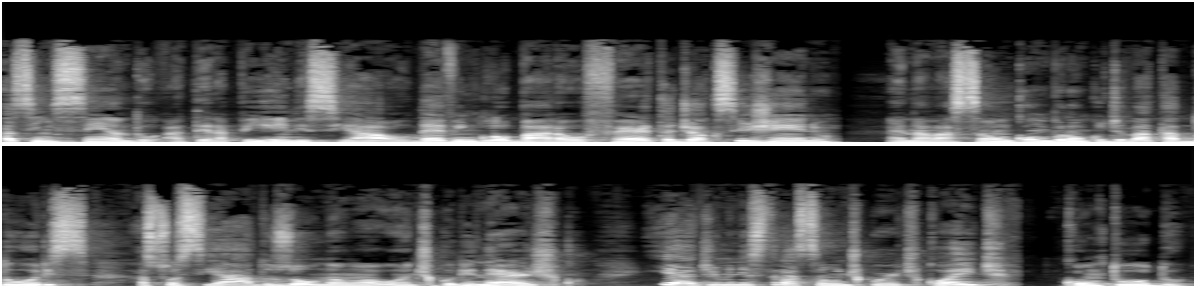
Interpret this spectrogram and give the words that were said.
Assim sendo, a terapia inicial deve englobar a oferta de oxigênio, a inalação com broncodilatadores, associados ou não ao anticolinérgico, e a administração de corticoide. Contudo,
